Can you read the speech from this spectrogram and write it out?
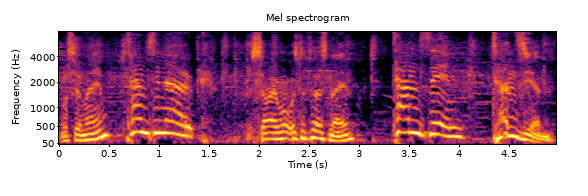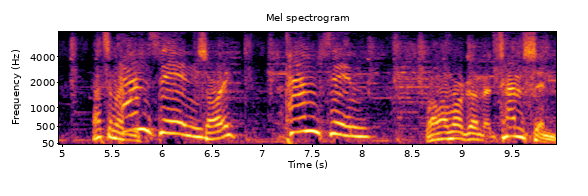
What's your name? Tamsin Oak. Sorry, what was the first name? Tamsin. Tansian. That's an Tamsin. Sorry? Tamsin. Well, I'm not going to... Tamsin.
